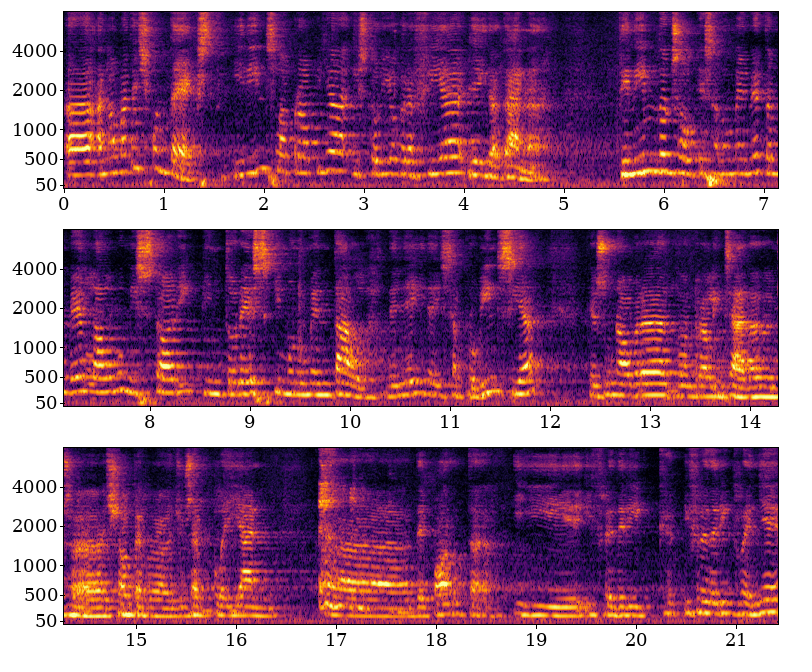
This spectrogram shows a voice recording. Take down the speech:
Eh, en el mateix context i dins la pròpia historiografia lleidatana, tenim doncs, el que s'anomena també l'àlbum històric, pintoresc i monumental de Lleida i sa província, que és una obra doncs, realitzada doncs, això per Josep Pleian eh, de Porta i, i, Frederic, i Frederic Renyer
